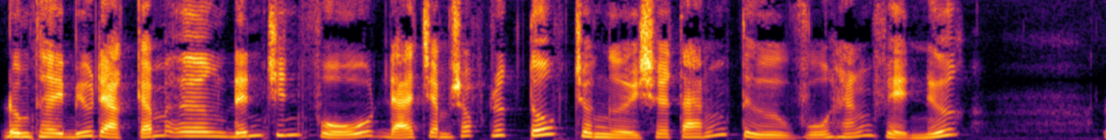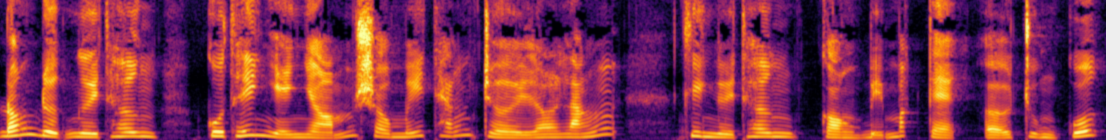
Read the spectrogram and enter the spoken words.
Đồng thời biểu đạt cảm ơn đến chính phủ đã chăm sóc rất tốt cho người sơ tán từ Vũ Hán về nước. Đón được người thân, cô thấy nhẹ nhõm sau mấy tháng trời lo lắng khi người thân còn bị mắc kẹt ở Trung Quốc.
